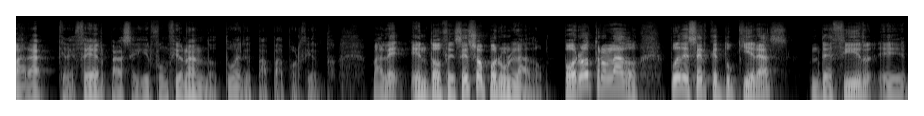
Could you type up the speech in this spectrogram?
para crecer, para seguir funcionando. Tú eres papá, por cierto. ¿Vale? Entonces, eso por un lado. Por otro lado, puede ser que tú quieras decir, eh,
